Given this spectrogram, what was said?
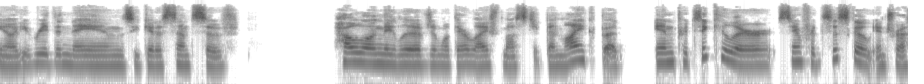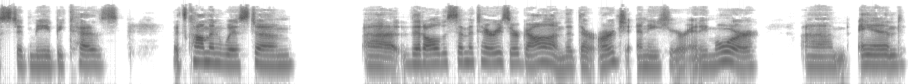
You know, you read the names, you get a sense of how long they lived and what their life must have been like. But in particular, San Francisco interested me because it's common wisdom uh, that all the cemeteries are gone, that there aren't any here anymore. Um, and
